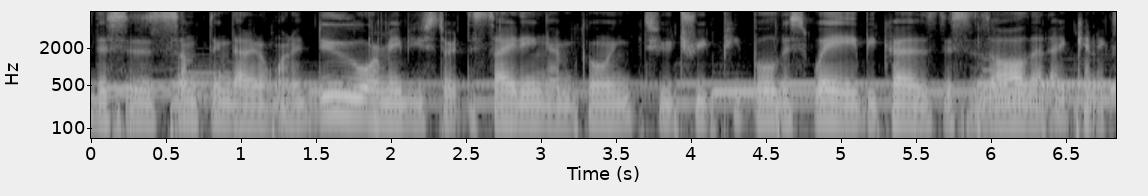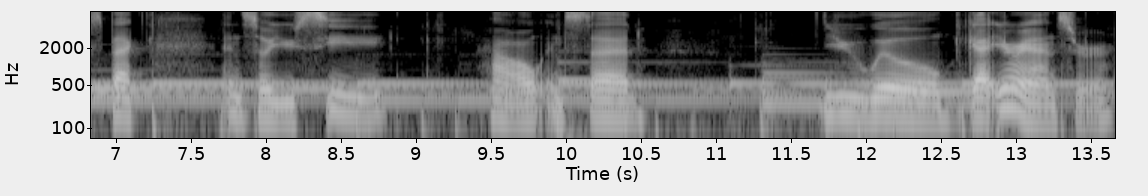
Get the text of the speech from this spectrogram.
This is something that I don't want to do. Or maybe you start deciding I'm going to treat people this way because this is all that I can expect. And so you see how instead you will get your answer,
